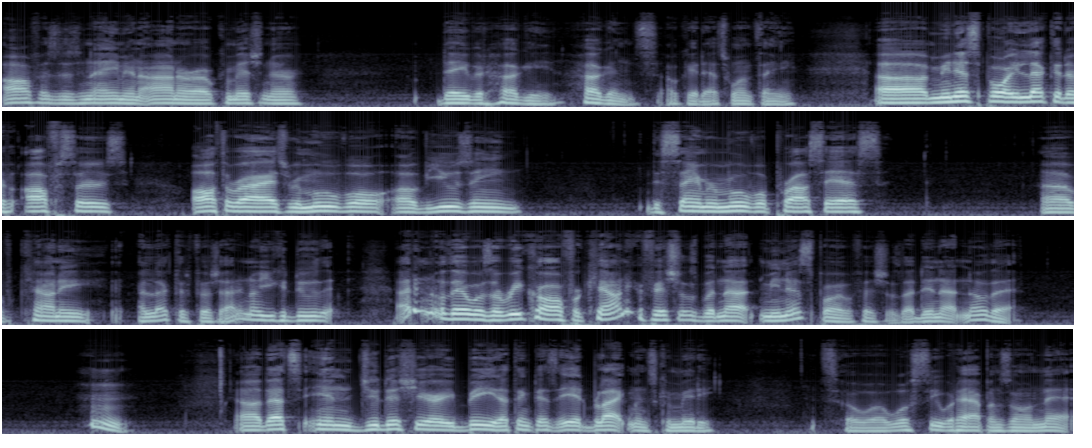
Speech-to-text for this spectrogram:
office is named in honor of Commissioner David Huggy, Huggins. Okay, that's one thing. Uh, municipal elected officers authorized removal of using the same removal process of county elected officials. I didn't know you could do that. I didn't know there was a recall for county officials, but not municipal officials. I did not know that. Hmm. Uh, that's in Judiciary B. I think that's Ed Blackmon's committee. So uh, we'll see what happens on that.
